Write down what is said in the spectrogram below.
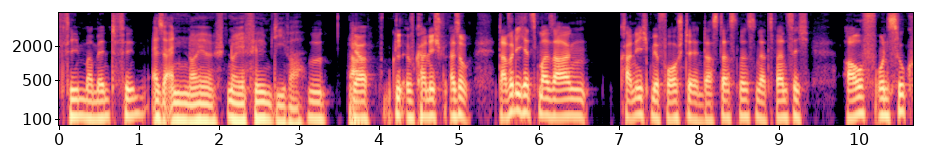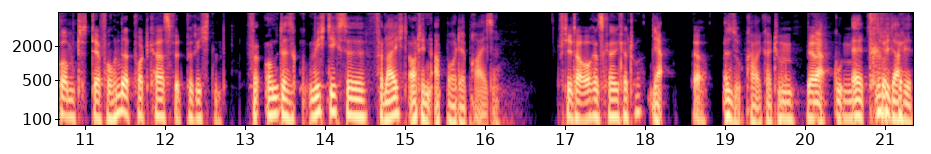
Filmament, Film. Also eine neue, neue Filmdiva. Hm. Ja. Ja. kann ich, also da würde ich jetzt mal sagen, kann ich mir vorstellen, dass das 1920 auf uns zukommt. Der vor 100 Podcast wird berichten. Und das Wichtigste, vielleicht auch den Abbau der Preise. Steht da auch als Karikatur? Ja. Ja. Also Karikatur. Hm, Ja, gut. Hm. Äh, so viel dafür.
